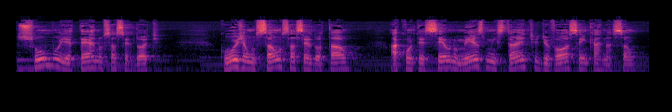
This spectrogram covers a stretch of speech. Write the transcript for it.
sumo e eterno sacerdote, cuja unção sacerdotal aconteceu no mesmo instante de vossa encarnação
